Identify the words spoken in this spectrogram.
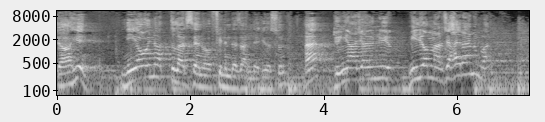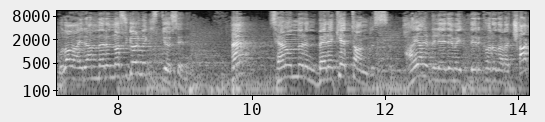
Şahin, niye oynattılar seni o filmde zannediyorsun? He? Dünyaca ünlüyüm. Milyonlarca hayranım var. Ulan hayranların nasıl görmek istiyor seni? He? Sen onların bereket tanrısın. Hayal bile edemedikleri karılara çak,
